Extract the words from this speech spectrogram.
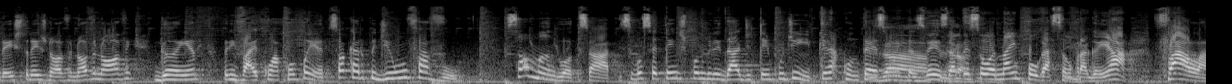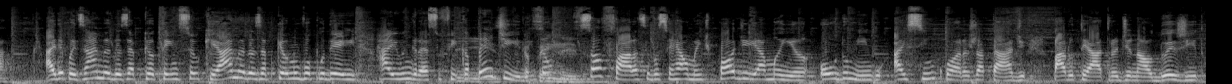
988933999 ganha e vai com acompanhante. Só quero pedir um favor. Só manda o WhatsApp se você tem disponibilidade de tempo de ir. Porque acontece Exato, muitas vezes, a exato. pessoa na empolgação para ganhar, fala. Aí depois diz, ai meu Deus, é porque eu tenho não sei o quê. Ai meu Deus, é porque eu não vou poder ir. Aí o ingresso fica Isso, perdido. fica então, perdido. só fala se você realmente pode ir amanhã ou domingo, às 5 horas da tarde, para o Teatro Adinaldo do Egito,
